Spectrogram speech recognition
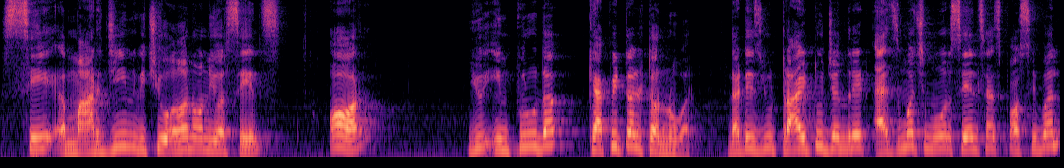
say uh, margin which you earn on your sales or you improve the capital turnover. That is you try to generate as much more sales as possible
